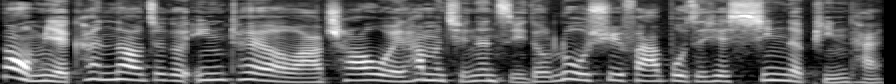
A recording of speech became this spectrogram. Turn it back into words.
那我们也看到这个 Intel 啊、超维他们前阵子也都陆续发布这些新的平台。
